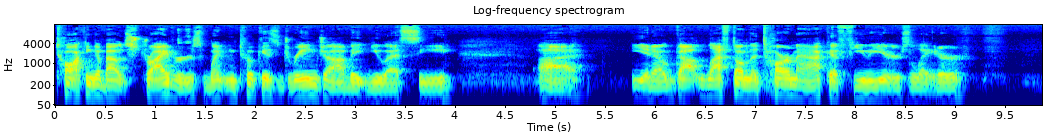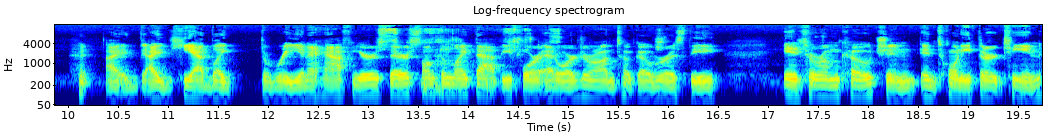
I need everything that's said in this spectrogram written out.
talking about strivers went and took his dream job at USC. Uh, you know, got left on the tarmac a few years later. I, I he had like three and a half years there, something like that, before Ed Orgeron took over as the interim coach in, in 2013.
